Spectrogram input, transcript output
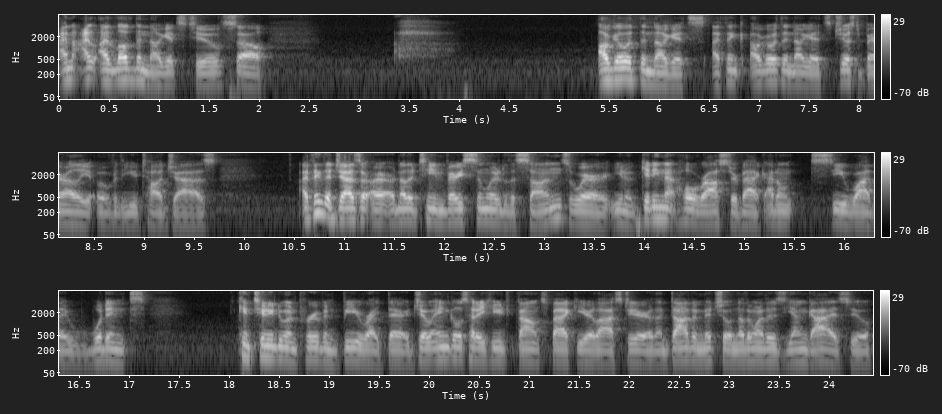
And I, I love the Nuggets too. So I'll go with the Nuggets. I think I'll go with the Nuggets just barely over the Utah Jazz. I think the Jazz are, another team very similar to the Suns, where you know getting that whole roster back, I don't see why they wouldn't continue to improve and be right there. Joe Ingles had a huge bounce back year last year, and then Donovan Mitchell, another one of those young guys who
